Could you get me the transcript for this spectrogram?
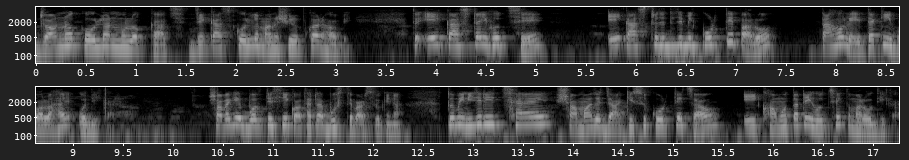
জনকল্যাণমূলক কাজ, যে কাজ করলে মানুষের উপকার হবে। তো এই কাজটাই হচ্ছে, এই কাজটা যদি তুমি করতে পারো, তাহলে এটাকেই বলা হয় অধিকার। সবাইকে বলতেছি, কথাটা বুঝতে পারছ কিনা? তুমি নিজের ইচ্ছায় সমাজে যা কিছু করতে চাও, এই ক্ষমতাটাই হচ্ছে তোমার অধিকার।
